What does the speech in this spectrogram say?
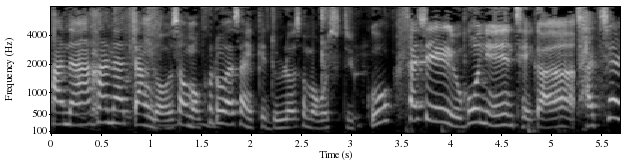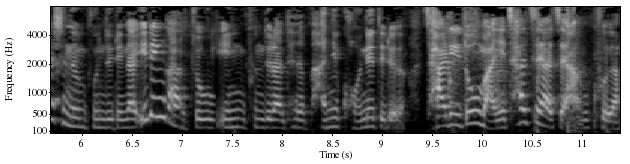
하나 하나 딱 넣어서 뭐 크로와상 이렇게 눌러서 먹을 수도 있고 사실 요거는 제가 자취하시는 분들이나 1인 가족인 분들한테는 많이 권해드려요. 자리도 많이 차지하지 않고요.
